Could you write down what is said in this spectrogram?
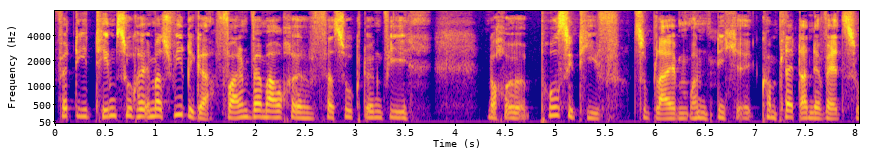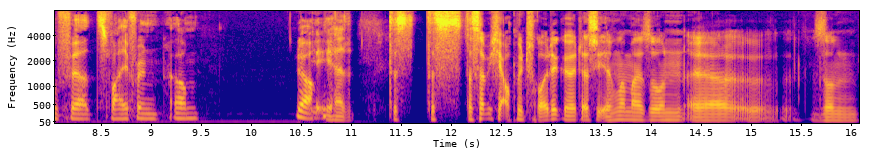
wird die Themensuche immer schwieriger. Vor allem, wenn man auch äh, versucht, irgendwie noch äh, positiv zu bleiben und nicht äh, komplett an der Welt zu verzweifeln. Ähm, ja. ja, das, das, das habe ich ja auch mit Freude gehört, dass sie irgendwann mal so ein, äh, so ein,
